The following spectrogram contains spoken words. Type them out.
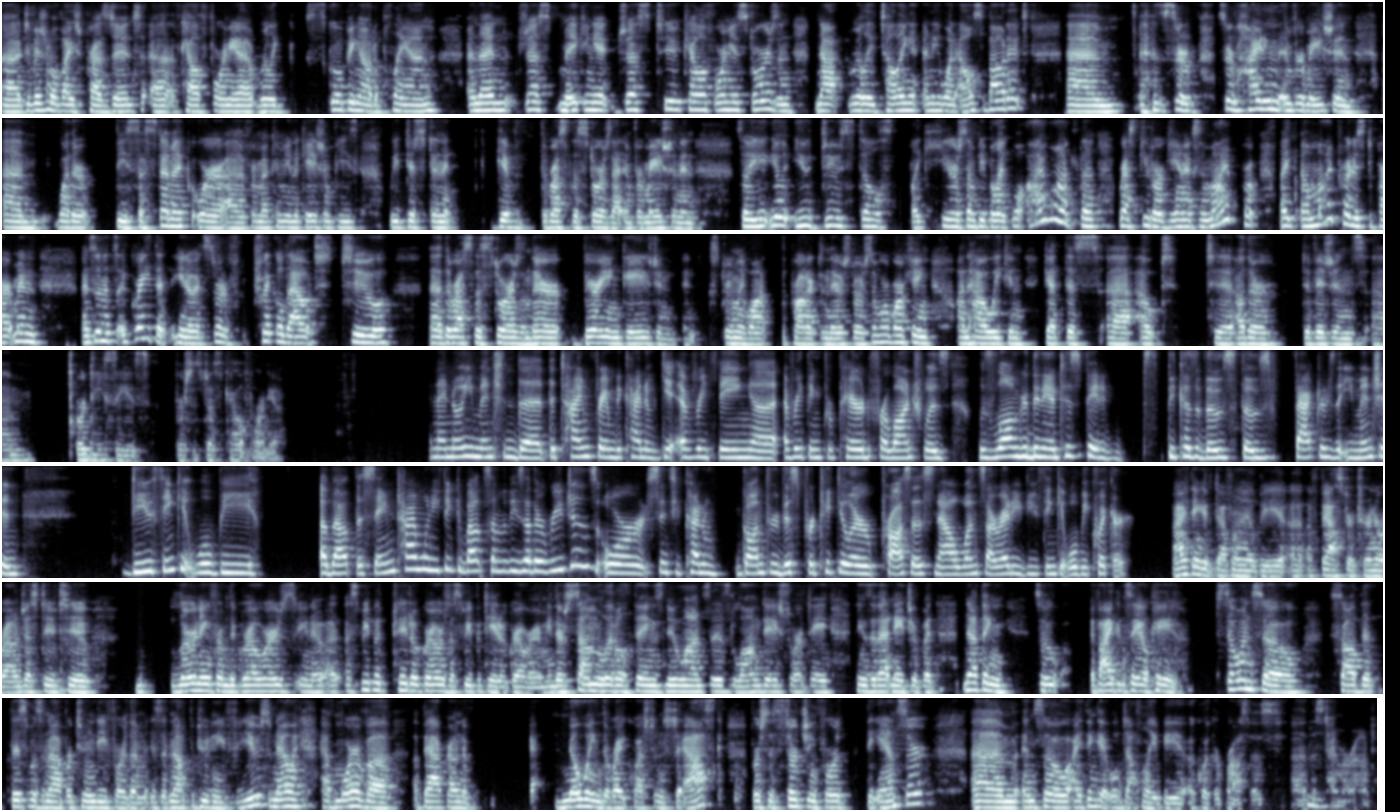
uh, divisional vice president uh, of California, really scoping out a plan, and then just making it just to California stores and not really telling anyone else about it, um, sort of sort of hiding the information, um, whether be systemic or uh, from a communication piece. We just didn't give the rest of the stores that information. And so you, you you do still like hear some people like well i want the rescued organics in my pro- like on my produce department. And so it's great that you know it's sort of trickled out to uh, the rest of the stores and they're very engaged and, and, extremely want the product in their stores so we're working on how we can get this uh, out to other divisions um, or dcs versus just california and I know you mentioned the the time frame to kind of get everything uh, everything prepared for launch was was longer than anticipated because of those those factors that you mentioned. Do you think it will be about the same time when you think about some of these other regions, or since you've kind of gone through this particular process now once already, do you think it will be quicker? I think it definitely will be a, a faster turnaround just due to learning from the growers you know a, a, sweet potato grower is a sweet potato grower. I mean there's some little things nuances long day short day things of that nature but nothing so if i can say okay so and so saw that this was an opportunity for them is it an opportunity for you. So now i have more of a, a background of knowing the right questions to ask versus searching for the answer. Um, and so i think it will definitely be a quicker process uh, this mm-hmm. time around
